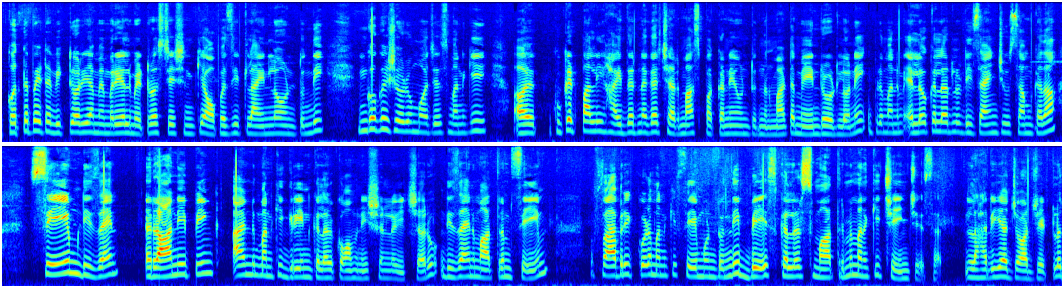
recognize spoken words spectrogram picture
కొత్తపేట విక్టోరియా మెమోరియల్ మెట్రో స్టేషన్కి ఆపోజిట్ లైన్లో ఉంటుంది. ఇంకొక షోరూమ్ వచ్చేసి మనకి కుకట్పల్లి హైదర్ నగర్ చర్మాస్ పక్కనే ఉంటుందన్నమాట మెయిన్ రోడ్లోనే. ఇప్పుడు మనం ఎల్లో కలర్లో డిజైన్ చూసాం కదా same design rani pink and మనకి గ్రీన్ కలర్ కాంబినేషన్లో ఇచ్చారు. డిజైన్ మాత్రం సేమ్. ఫ్యాబ్రిక్ కూడా మనకి సేమ్ ఉంటుంది. బేస్ కలర్స్ మాత్రమే మనకి చేంజ్ చేశారు. లహరియా జార్జెట్లో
